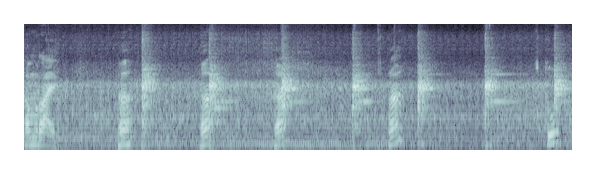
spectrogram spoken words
ทำไร ฮะ ฮะ ฮะ ฮะ สกู๊ต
